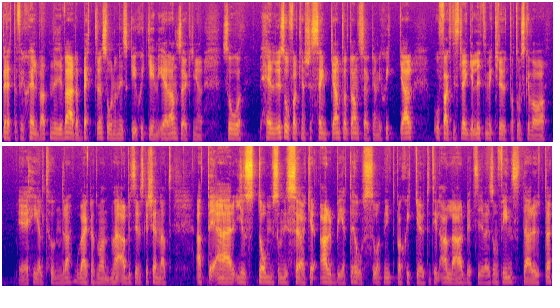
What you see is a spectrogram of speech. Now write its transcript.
berätta för er själva att ni är värda bättre än så när ni skickar in era ansökningar. Så hellre i så fall kanske sänka antalet ansökningar ni skickar och faktiskt lägga lite mer krut på att de ska vara eh, helt hundra och verkligen att man, de här arbetsgivarna ska känna att att det är just de som ni söker arbete hos och att ni inte bara skickar ut det till alla arbetsgivare som finns där ute.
